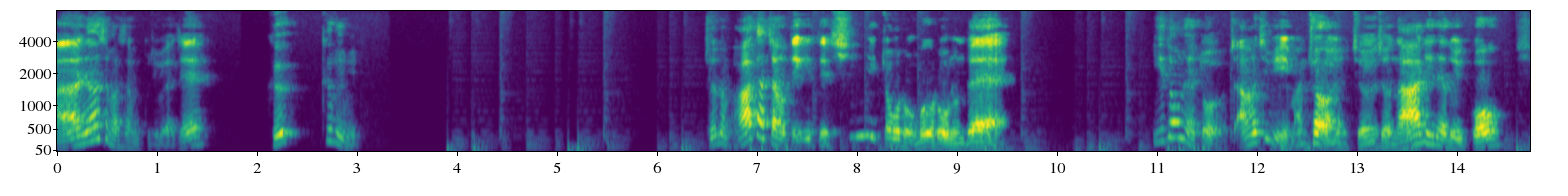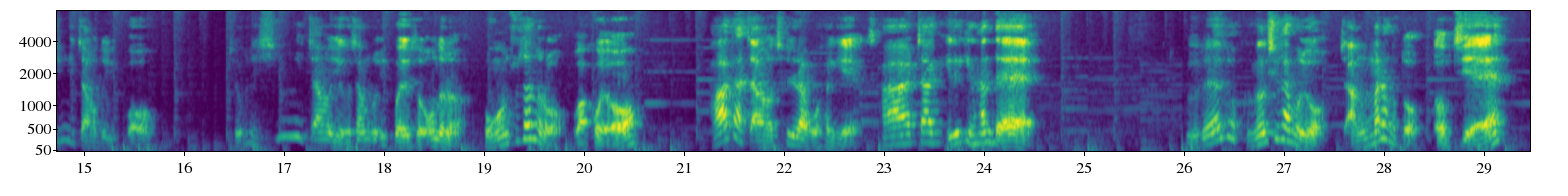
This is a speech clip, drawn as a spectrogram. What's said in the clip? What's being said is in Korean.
안녕하세요. 마사람 구집야제 극급입니다. 저는 바다장어 떼기 때 심리 쪽으로 먹으러 오는데 이 동네에 또 장어집이 많죠. 저 저 나린에도 있고 심리장어도 있고 저번에 심리장어 영상도 있고 해서 오늘은 공원수산으로 왔고요. 바다장어 철이라고 하기에 살짝 이르긴 한데 그래도 건강식 하면 요 짱만한 것도 없지에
